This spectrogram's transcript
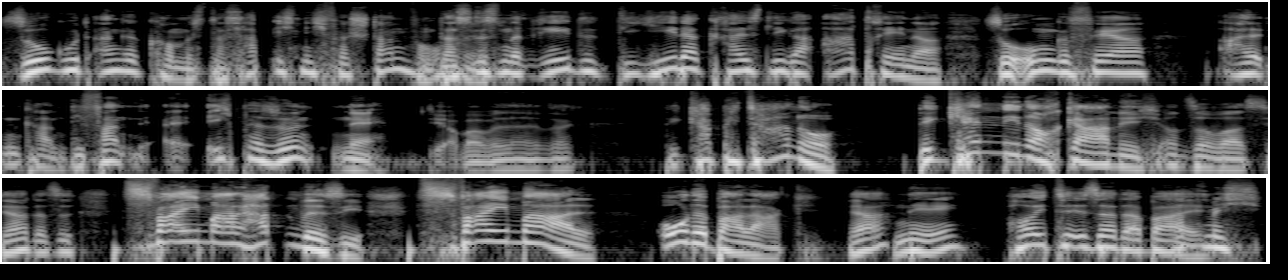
so gut angekommen ist, das habe ich nicht verstanden. Warum das nicht? ist eine Rede, die jeder Kreisliga A-Trainer so ungefähr halten kann. Die fand äh, ich persönlich, nee. Die aber er sagt, die Capitano, den kennen die noch gar nicht und sowas. Ja, das ist zweimal hatten wir sie, zweimal ohne Ballack. Ja, Nee, heute ist er dabei. hat mich,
